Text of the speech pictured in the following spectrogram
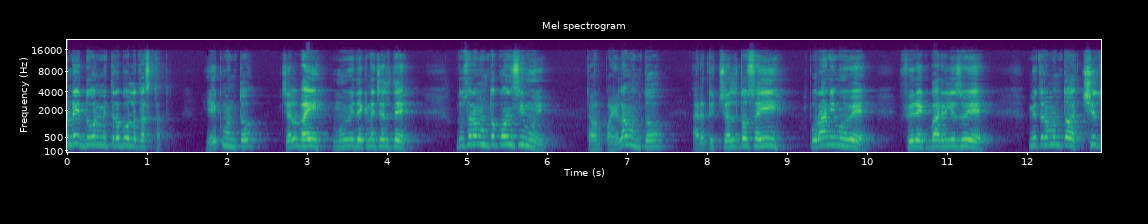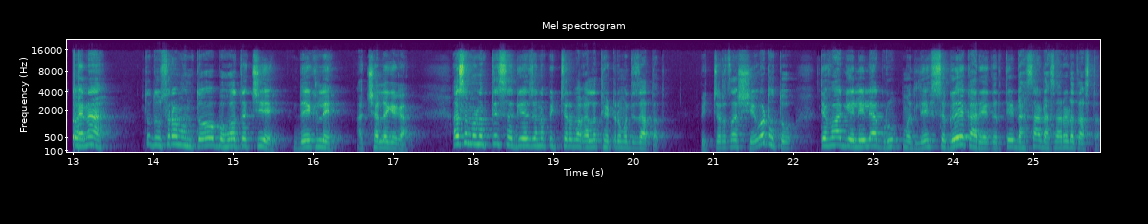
म्हणजे दोन मित्र बोलत असतात. एक म्हणतो चल भाई मूवी देखणे चलते. दुसरा म्हणतो कोणसी मूवी त्यावर पहिला म्हणतो अरे तू चल तो सही पुरानी मूवी आहे फिर एक बार रिलीज हुई मित्र म्हणतो अच्छी तो आहे ना? तो दुसरा म्हणतो बहुत अच्छी आहे देख ले अच्छा लगेगा. असं म्हणत ते सगळेजण पिक्चर बघायला थिएटरमध्ये जातात. पिक्चरचा शेवट होतो तेव्हा गेलेल्या ग्रुपमधले सगळे कार्यकर्ते ढसाढसा रडत असतात.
